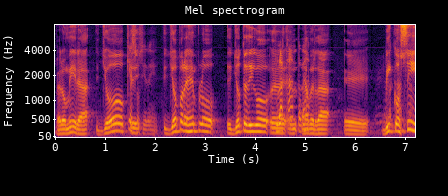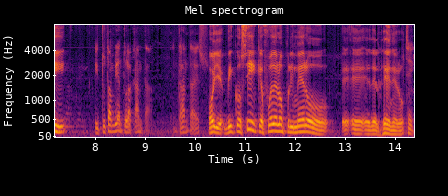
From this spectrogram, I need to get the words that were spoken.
Pero mira, yo... ¿Qué eh, Yo, por ejemplo, yo te digo eh, la, verdad, eh, Vico sí, Y tú también, tú la cantas. Me encanta eso. Oye, Vico sí, que fue de los primeros eh, eh, del género. Sí.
